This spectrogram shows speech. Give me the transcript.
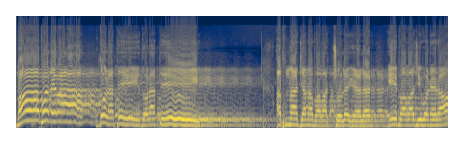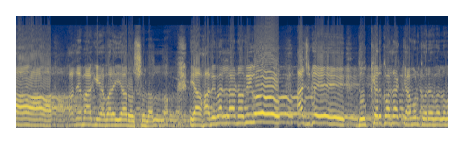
মা ফদেমা দৌড়াতে দৌড়াতে। আপনার যেন বাবা চলে গেলেন। এ বাবা জীবনের, ফাতেমা গিয়ে বলে, ইয়া রসুল্লাহ ইয়া হাবিবাল্লাহ নবী গো, আজকে দুঃখের কথা কেমন করে বলব?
